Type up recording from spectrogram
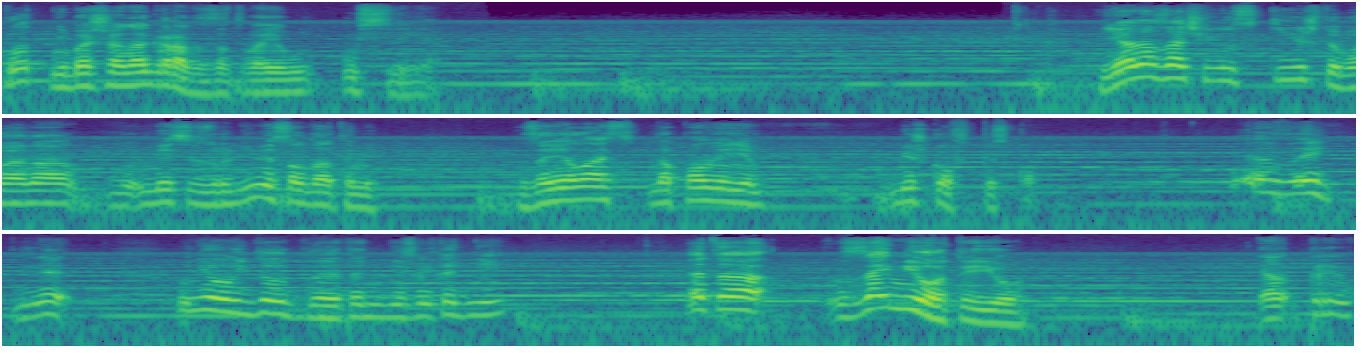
Вот небольшая награда за твои усилия. Я назначил Ски, чтобы она вместе с другими солдатами занялась наполнением мешков с песком. Для... У нее уйдут на это несколько дней. Это займет ее при-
